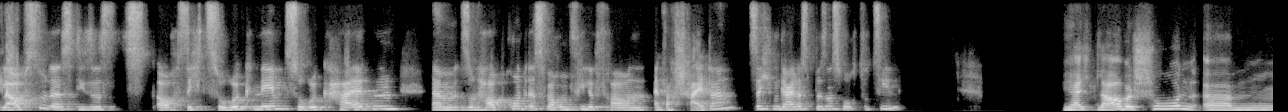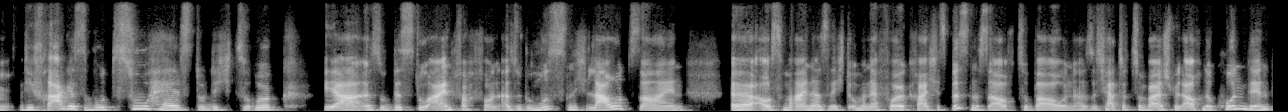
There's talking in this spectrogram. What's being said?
Glaubst du, dass dieses auch sich zurücknehmen, zurückhalten ähm, so ein Hauptgrund ist, warum viele Frauen einfach scheitern, sich ein geiles Business hochzuziehen? Ja, ich glaube schon. Ähm, die Frage ist, wozu hältst du dich zurück? Ja, also bist du einfach von, also du musst nicht laut sein äh, aus meiner Sicht, um ein erfolgreiches Business aufzubauen. Also ich hatte zum Beispiel auch eine Kundin,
